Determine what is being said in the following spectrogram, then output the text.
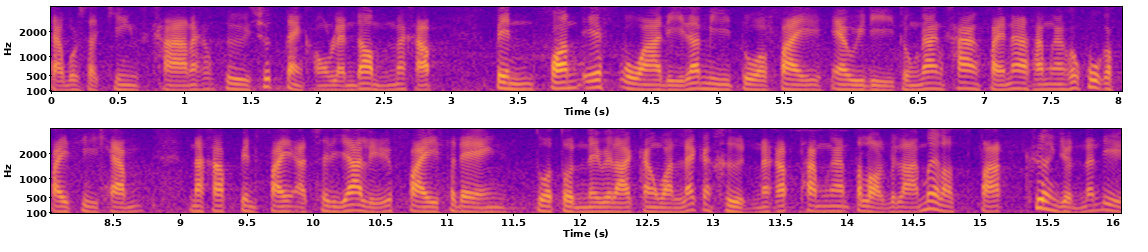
จากบริษัท Kings Car นะครับ คือชุดแต่งของ Random นะครับ เป็นฟอนต์ FORD และมีตัวไฟ LED ตรงด้านข้างไฟหน้าทำงานควบคู่กับไฟ C Cam นะครับ เป็นไฟอัจฉริยะหรือไฟแสดงตัวตนในเวลากลางวันและกลางคืนนะครับทำงานตลอดเวลาเมื่อเราสตาร์ทเครื่องยนต์นั่นเอง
